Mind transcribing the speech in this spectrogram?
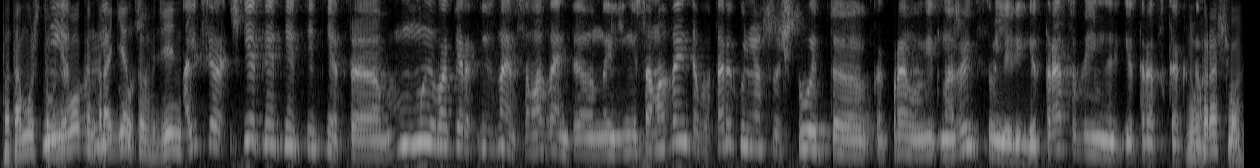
потому что нет, у него контрагентов в день... Алексей Иванович, нет, нет, нет, нет, нет. Э, мы, во-первых, не знаем, самозанятый он или не самозанятый, а во-вторых, у него существует, э, как правило, вид на жительство или регистрация, временная регистрация, как ну, хорошо.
